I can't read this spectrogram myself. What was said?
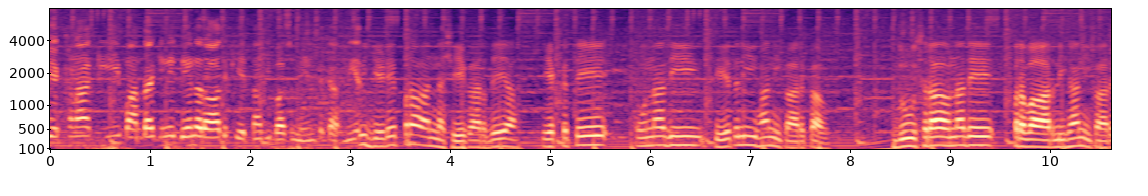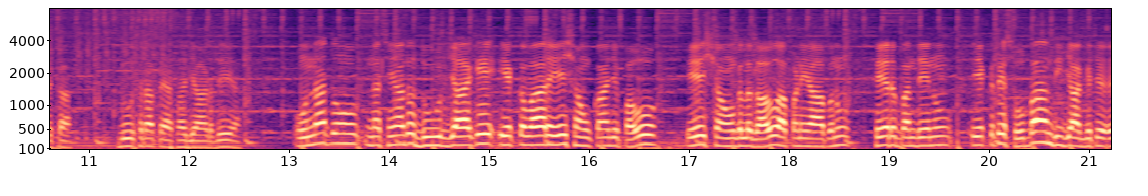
ਵੇਖਣਾ ਕੀ ਬੰਦਾ ਕਿ ਨਹੀਂ ਦਿਨ ਰਾਤ ਖੇਤਾਂ 'ਚ ਹੀ ਬਸ ਮਿਹਨਤ ਕਰਨੀ ਹੈ ਵੀ ਜਿਹੜੇ ਭਰਾ ਨਸ਼ੇ ਕਰਦੇ ਆ ਇੱਕ ਤੇ ਉਹਨਾਂ ਦੀ ਸਿਹਤ ਲਈ ਹਾਨੀਕਾਰਕ ਆ ਉਹ। ਦੂਸਰਾ ਉਹਨਾਂ ਦੇ ਪਰਿਵਾਰ ਲਈ ਹਾਨੀਕਾਰਕ ਆ। ਦੂਸਰਾ ਪੈਸਾ ਜਾੜਦੇ ਆ। ਉਹਨਾਂ ਤੋਂ ਨਸ਼ਿਆਂ ਤੋਂ ਦੂਰ ਜਾ ਕੇ ਇੱਕ ਵਾਰ ਇਹ ਸ਼ੌਂਕਾਂ 'ਚ ਪਾਓ, ਇਹ ਸ਼ੌਂਕ ਲਗਾਓ ਆਪਣੇ ਆਪ ਨੂੰ, ਫਿਰ ਬੰਦੇ ਨੂੰ ਇੱਕ ਤੇ ਸੋਭਾ ਹੁੰਦੀ ਜੱਗ 'ਚ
